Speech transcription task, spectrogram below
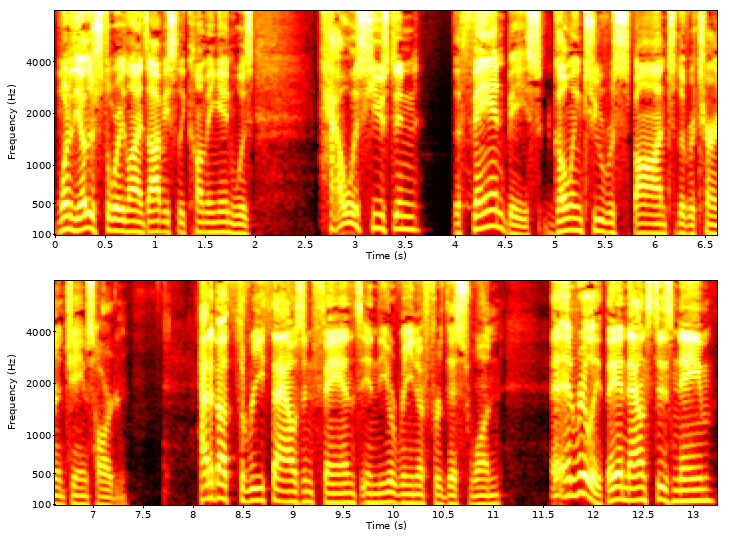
One of the other storylines obviously coming in was how is Houston, the fan base, going to respond to the return of James Harden? Had about 3,000 fans in the arena for this one. And really, they announced his name.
